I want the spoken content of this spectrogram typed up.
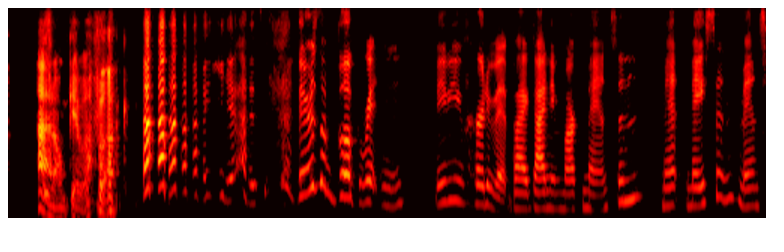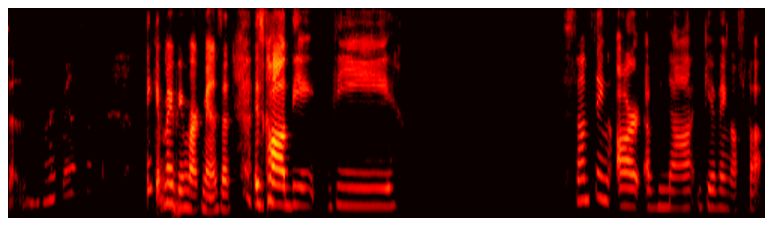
I don't give a fuck. yes There's a book written, maybe you've heard of it, by a guy named Mark Manson. Man- Mason? Manson. Mark Manson? I think it might be Mark Manson. It's called the the something art of not giving a fuck.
